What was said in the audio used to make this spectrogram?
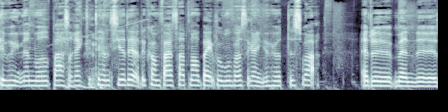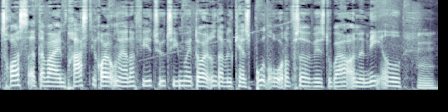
Det er på en eller anden måde bare så rigtigt, det han siger der. Det kom faktisk ret meget bag på mig første gang, jeg hørte det svar. At øh, man, øh, trods at der var en præst i røven af dig 24 timer i døgnet, der ville kaste bod over dig, så hvis du bare onanerede, mm.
